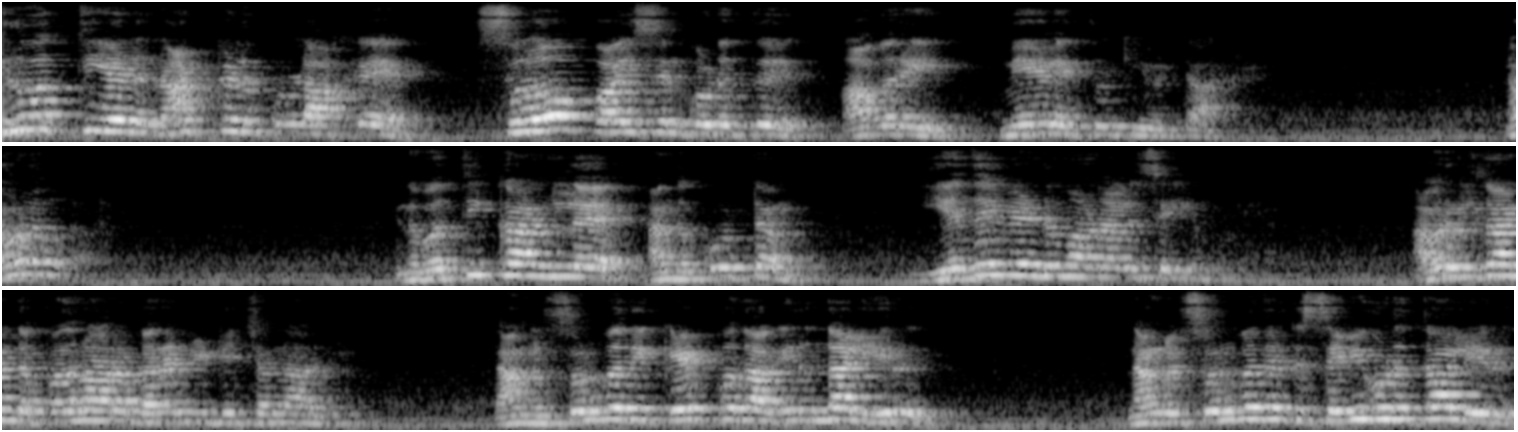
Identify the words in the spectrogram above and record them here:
இருபத்தி ஏழு நாட்களுக்குள்ளாக ஸ்லோ பாய்சன் கொடுத்து அவரை மேலே தூக்கி விட்டார்கள். அவ்வளவுதான் இந்த வத்திக்கான்ல அந்த கூட்டம் எதை வேண்டுமானாலும் செய்ய முடியும். அவர்கள் தான் இந்த பதினாறாம் பெனடிட்டை சொன்னார்கள். நாங்கள் சொல்வதை கேட்பதாக இருந்தால் இரு. நாங்கள் சொல்வதற்கு செவி கொடுத்தால் இரு.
